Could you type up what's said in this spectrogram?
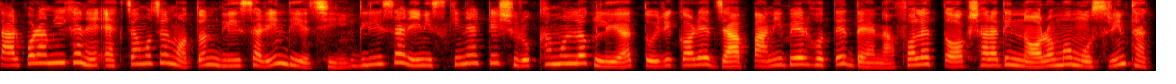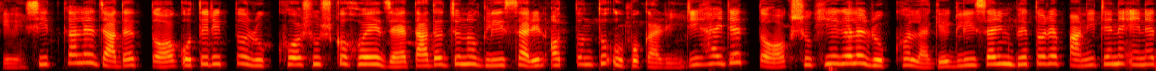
তারপর আমি এখানে এক চামচের মতন গ্লিসারিন দিয়েছি। গ্লিসারিন স্কিনে একটি সুরক্ষামূলক লেয়ার তৈরি করে, যা পানি বের হতে দেয় না, ফলে ত্বক সারাদিন নরম ও মসৃণ থাকে। শীতকালে যাদের ত্বক অতিরিক্ত রুক্ষ শুষ্ক হয়ে যায়, তাদের জন্য গ্লিসারিন অত্যন্ত উপকারী। ডিহাইড্রেট ত্বক শুকিয়ে গেলে রুক্ষ লাগে, গ্লিসারিন ভেতরে পানি টেনে এনে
